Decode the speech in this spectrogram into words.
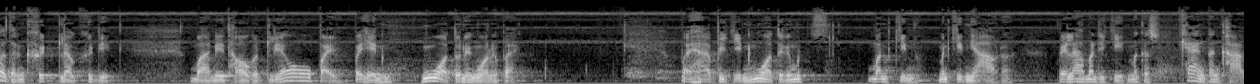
มาสิคืดแล้วคืดอีกมาในเทาก็เลี้ยวไป ไปเห็นงัวตัวหนึ่งงัวไป ไปหาไปกินงัวตัวนึงมันมันกิน มันกินยาวนะเวลามันจะกินมันก็แข้งทางขาง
